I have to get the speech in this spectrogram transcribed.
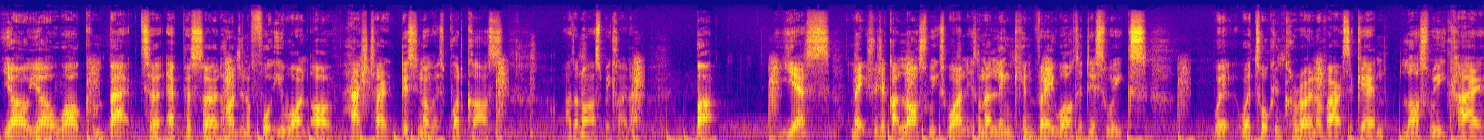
Yo, yo, welcome back to episode 141 of hashtag Dysonomics podcast. I don't know how to speak like that. But yes, make sure you check out last week's one. It's going to link in very well to this week's. We're, we're talking coronavirus again. Last week, I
